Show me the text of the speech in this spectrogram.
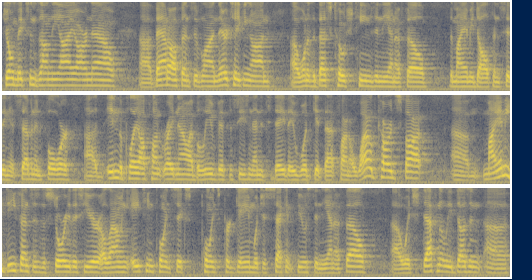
Joe Mixon's on the IR now. Uh, bad offensive line. They're taking on uh, one of the best coached teams in the NFL. The Miami Dolphins sitting at seven and four uh, in the playoff hunt right now. I believe if the season ended today, they would get that final wild card spot. Um, Miami defense is the story this year, allowing 18.6 points per game, which is second fewest in the NFL, uh, which definitely doesn't uh,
